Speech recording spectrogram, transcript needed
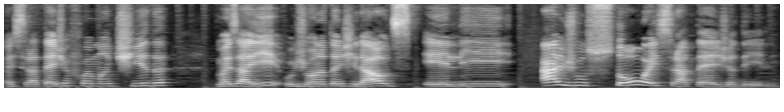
A estratégia foi mantida, mas aí o Jonathan Giraldes, ele ajustou a estratégia dele.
